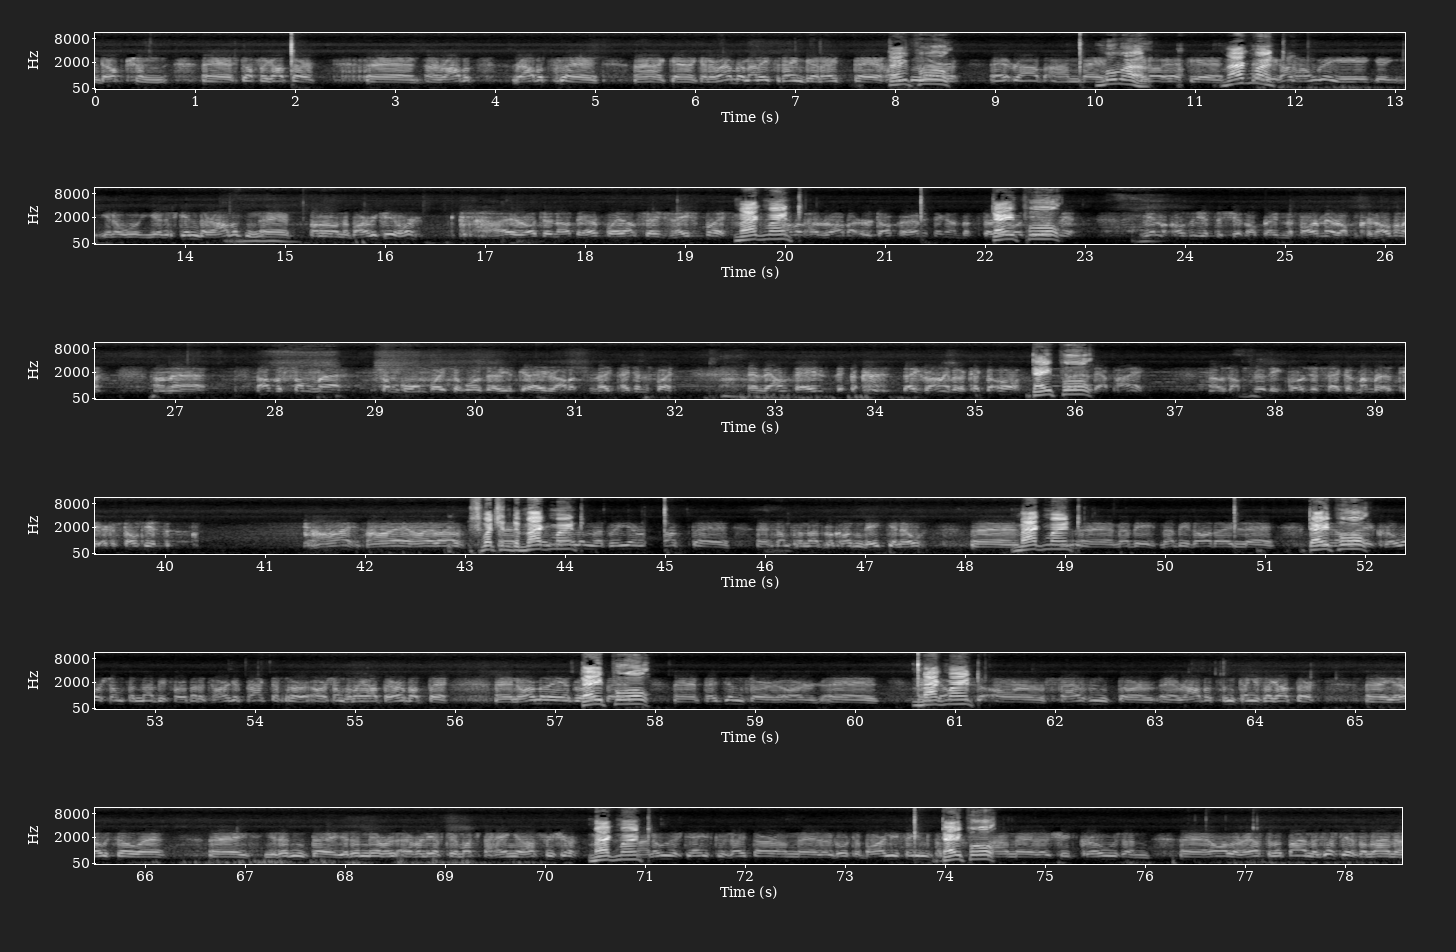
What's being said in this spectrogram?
and ducks and uh, stuff like that there. Uh, and rabbits, rabbits. Uh, uh, can, can remember many a time being out uh, Dave hunting Paul. there, uh, Rob, and uh, Mother. you know, if you, Magmount. if you got hungry, you, you, you know, you'd skin the rabbit and uh, put it on the barbecue, or? Aye, Roger, not there, boy. That sounds nice, boy. Magmount. haven't had rabbit or duck or anything on but 30 Dave Paul. years. Me and my cousin used to shoot up right in the farm there up in Carnarvon. And uh, that was some uh, some going boys that was there. You'd get out rabbits and out pigeons, boy. And the aunt, they, they granny would have cooked it. Dave Paul. Their pie. That was absolutely gorgeous. I could remember it. I could still taste it. Aye, aye, aye, well. Switching uh, to Magmount. seldom That we ever got uh, uh, something that we couldn't eat, you know. Uh, Magmount. Uh, maybe, maybe thought I'll. Uh, Paul. I'd crow or something, maybe for a bit of target practice or, or something like that there. But uh, uh, normally it was Dave uh, Pigeons or, or uh, ducks or pheasant or uh, rabbits and things like that there. Uh, you know, so uh, uh, you didn't uh, you didn't ever ever leave too much behind you, that's for sure. Magmount. I know there's guys goes out there and uh, they'll go to barley fields Paul. and uh, they'll shoot crows and uh, all the rest of it, man. They'll just leave them lying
